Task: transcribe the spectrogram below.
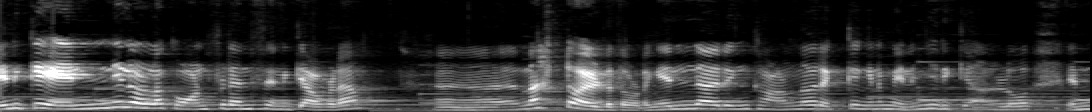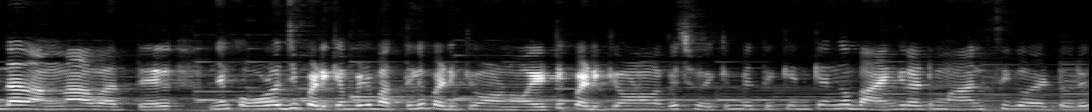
എനിക്ക് എന്നിലുള്ള കോൺഫിഡൻസ് എനിക്ക് അവിടെ നഷ്ടമായിട്ട് തുടങ്ങി. എല്ലാവരും കാണുന്നവരൊക്കെ ഇങ്ങനെ മെലിഞ്ഞിരിക്കുകയാണല്ലോ എന്താ നന്നാവാത്ത? ഞാൻ കോളേജിൽ പഠിക്കുമ്പോഴും പത്തിൽ പഠിക്കുവാണോ? എട്ടിൽ പഠിക്കുവാണോ എന്നൊക്കെ ചോദിക്കുമ്പോഴത്തേക്ക് എനിക്ക് അങ്ങ് ഭയങ്കരമായിട്ട് മാനസികമായിട്ടൊരു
